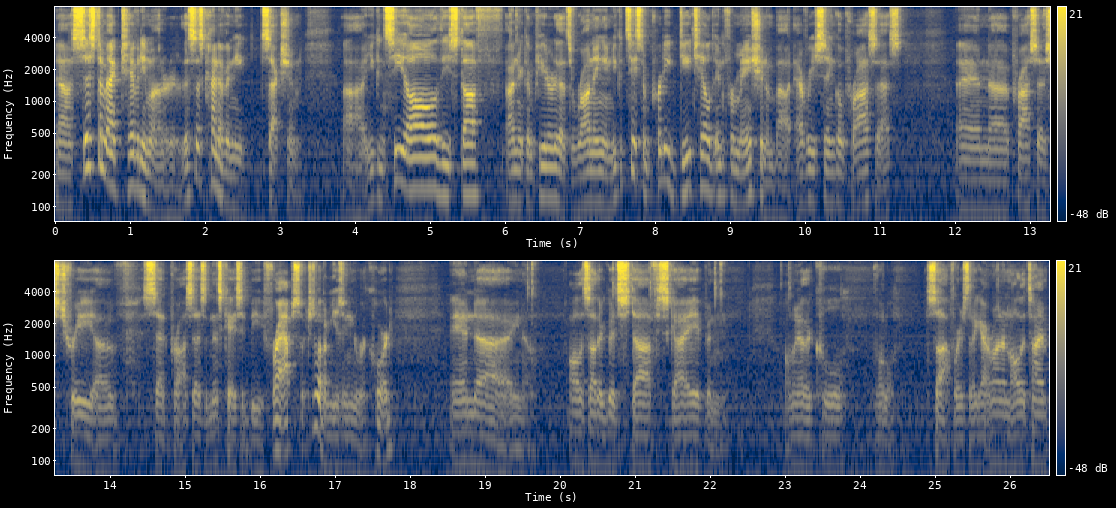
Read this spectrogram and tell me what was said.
Now, System Activity Monitor. This is kind of a neat section. Uh, you can see all the stuff on your computer that's running, and you can see some pretty detailed information about every single process and uh, process tree of said process. In this case, it'd be Fraps, which is what I'm using to record, and uh, you know all this other good stuff, Skype, and all my other cool little softwares that I got running all the time.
